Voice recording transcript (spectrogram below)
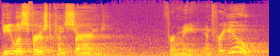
He was first concerned for me and for you.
